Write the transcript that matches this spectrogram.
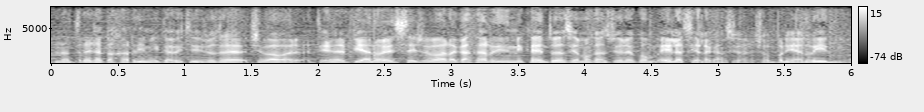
No, trae la caja rítmica, ¿viste? Y Yo traía- llevaba, tenía el piano ese, llevaba la caja rítmica y entonces hacíamos canciones con... Él hacía la canción, yo ponía el ritmo.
